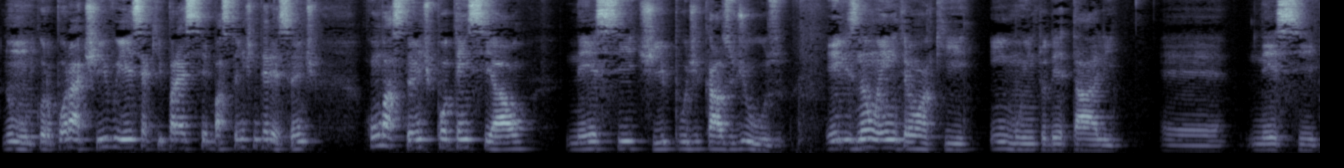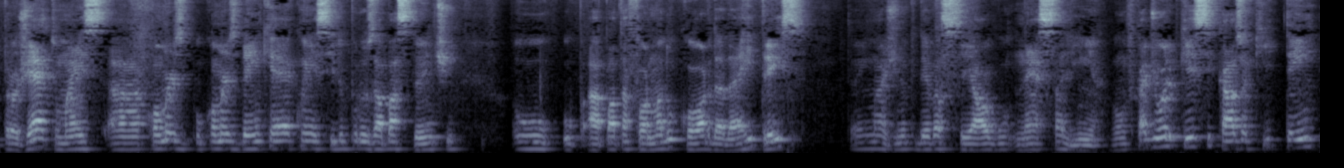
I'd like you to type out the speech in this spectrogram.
no mundo corporativo, e esse aqui parece ser bastante interessante, com bastante potencial nesse tipo de caso de uso. Eles não entram aqui em muito detalhe é, nesse projeto, mas a Commerce, o Commerce Bank é conhecido por usar bastante o, o, a plataforma do Corda da R3, então imagino que deva ser algo nessa linha. Vamos ficar de olho porque esse caso aqui tem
